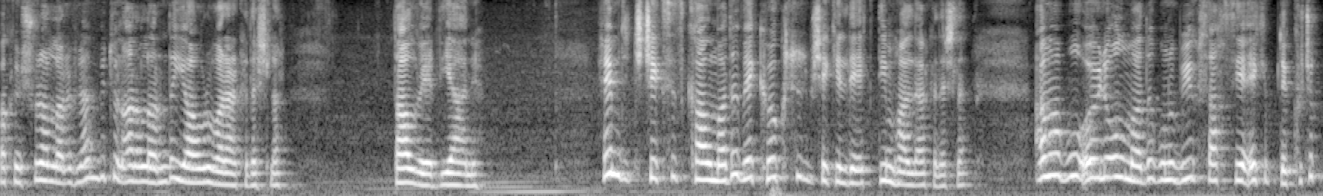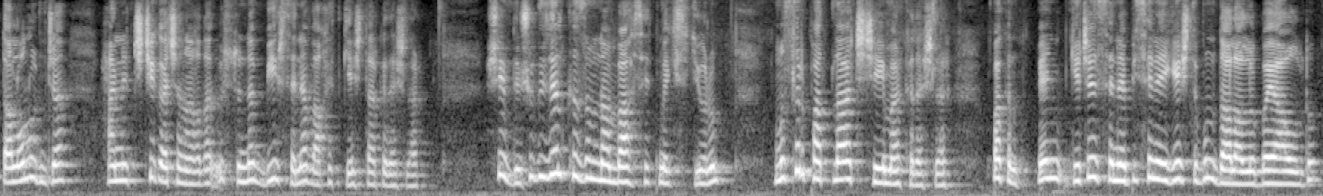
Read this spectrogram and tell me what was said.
Bakın şuraları falan bütün aralarında yavru var arkadaşlar. Dal verdi yani. Hem de çiçeksiz kalmadı ve köksüz bir şekilde ektiğim halde arkadaşlar. Ama bu öyle olmadı. Bunu büyük saksıya ekip de küçük dal olunca hani çiçek açana kadar üstünden bir sene vakit geçti arkadaşlar. Şimdi şu güzel kızımdan bahsetmek istiyorum. Mısır patlağı çiçeğim arkadaşlar. Bakın ben geçen sene bir seneye geçti bunu dalalı bayağı oldu.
